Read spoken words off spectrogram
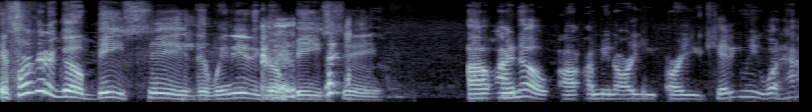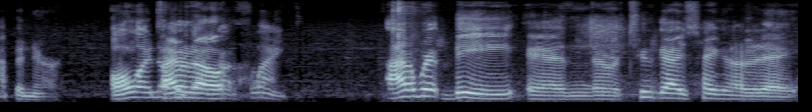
If we're gonna go BC, then we need to go BC. Uh, I know. Uh, I mean, are you are you kidding me? What happened there? All I know I is don't I know. got flanked. I went B, and there were two guys hanging out at A.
